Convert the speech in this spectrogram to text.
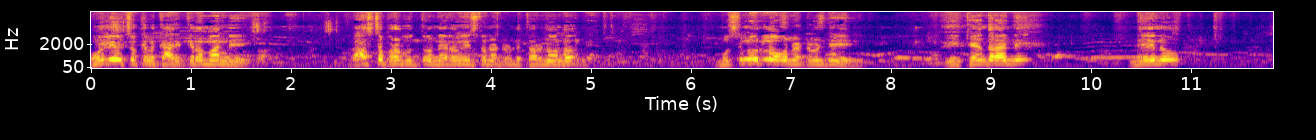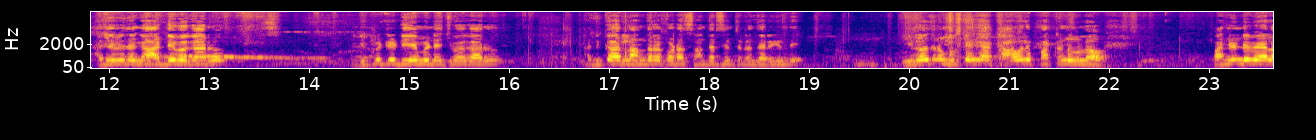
పోలియో చుక్కల కార్యక్రమాన్ని రాష్ట్ర ప్రభుత్వం నిర్వహిస్తున్నటువంటి తరుణంలో ముసునూరులో ఉన్నటువంటి ఈ కేంద్రాన్ని నేను అదేవిధంగా ఆర్డీఓ గారు డిప్యూటీ డిఎంఎండ్హెచ్ఓ గారు అధికారులు అందరూ కూడా సందర్శించడం జరిగింది. ఈ రోజున ముఖ్యంగా కావలి పట్టణంలో పన్నెండు వేల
